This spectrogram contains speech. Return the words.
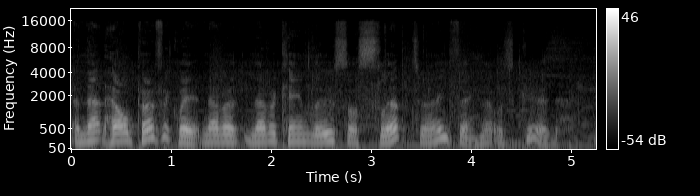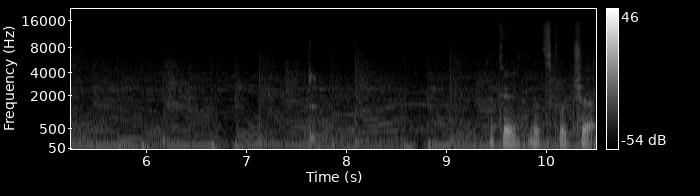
And that held perfectly. It never, never came loose or slipped or anything. That was good. Okay, let's go check.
